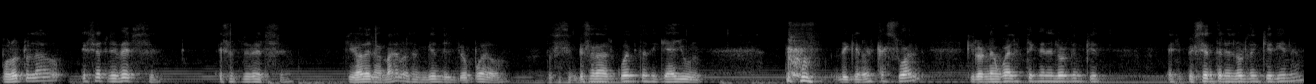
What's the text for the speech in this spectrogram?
Por otro lado, ese atreverse, ese atreverse, que va de la mano también del yo puedo, Entonces se empiezan a dar cuenta de que hay un, de que no es casual que los nahuales tengan el orden que, presenten el orden que tienen,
